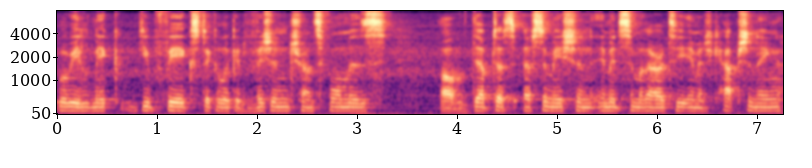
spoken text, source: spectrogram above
where we'll make deep fakes, take a look at vision transformers, um, depth estimation, image similarity, image captioning,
